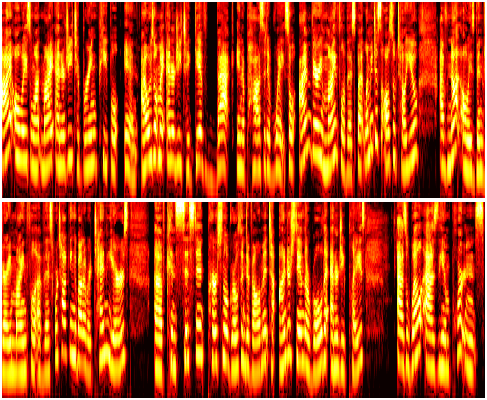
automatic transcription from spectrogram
I always want my energy to bring people in. I always want my energy to give back in a positive way. So I'm very mindful of this. But let me just also tell you, I've not always been very mindful of this. We're talking about over 10 years of consistent personal growth and development to understand the role that energy plays as well as the importance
